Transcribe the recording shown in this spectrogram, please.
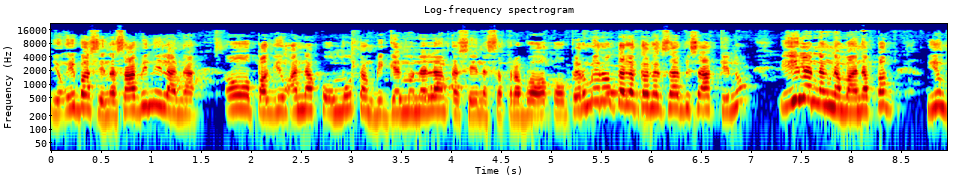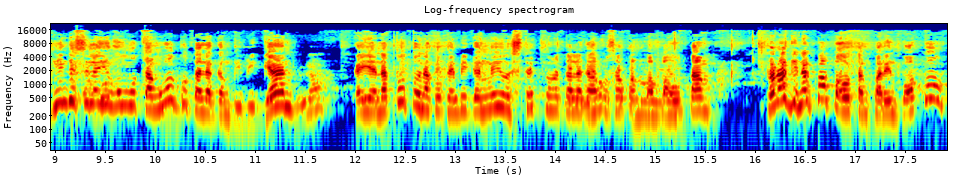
Yung iba, sinasabi nila na, oh, pag yung anak ko umutang, bigyan mo na lang kasi nasa trabaho ako. Pero meron talaga nagsabi sa akin, no? Ilan lang naman na pag yung hindi sila yung umutang, wag ko talagang bibigyan. Kaya natuto na ako kaibigan. Ngayon, strict na talaga ako sa pagpapautang. Pero lagi, nagpapautang pa rin po ako.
